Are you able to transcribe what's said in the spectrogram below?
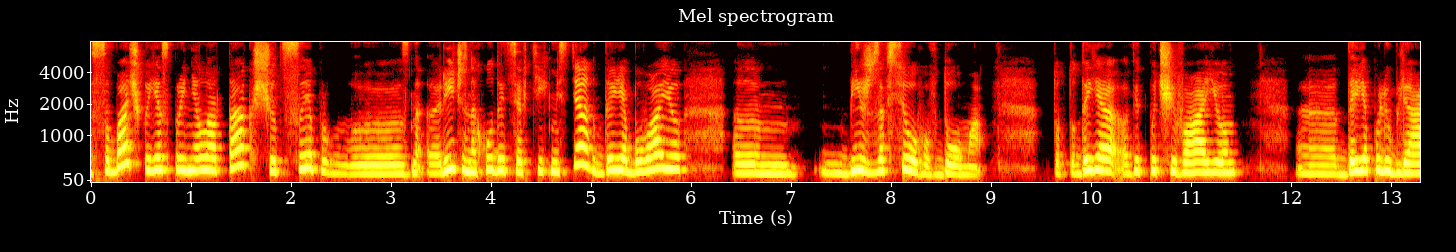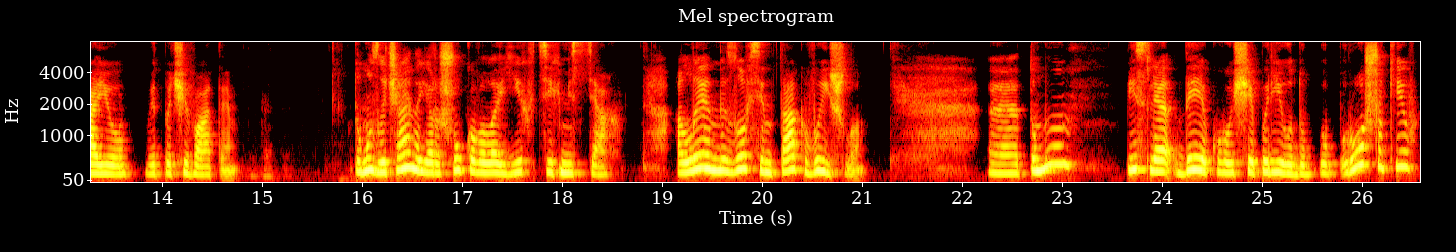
Собачку я сприйняла так, що це е, річ знаходиться в тих місцях, де я буваю ем, більш за всього вдома. Тобто, де я відпочиваю, е, де я полюбляю відпочивати. Тому, звичайно, я розшукувала їх в цих місцях. Але не зовсім так вийшло. Е, Тому після деякого ще періоду розшуків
